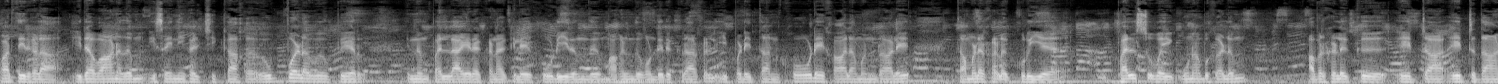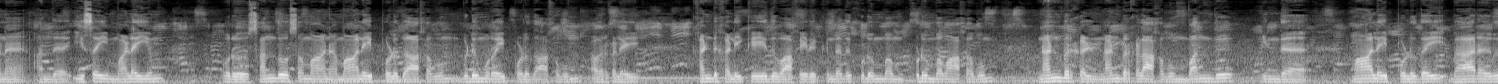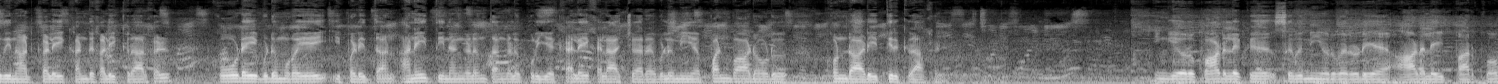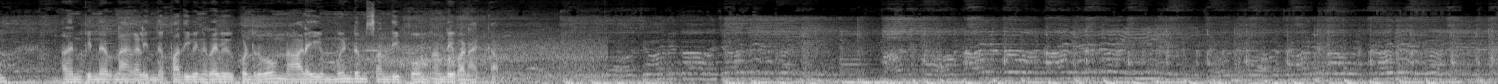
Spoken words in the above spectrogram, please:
பார்த்தீர்களா? இரவானதும் இசை நிகழ்ச்சிக்காக எவ்வளவு பேர் இன்னும் பல்லாயிரக்கணக்கிலே கூடியிருந்து மகிழ்ந்து கொண்டிருக்கிறார்கள். இப்படித்தான் கோடை காலம் என்றாலே தமிழர்களுக்குரிய பல்சுவை உணவுகளும் அவர்களுக்கு ஏற்றா ஏற்றதான அந்த இசை மழையும் ஒரு சந்தோஷமான மாலை பொழுதாகவும் விடுமுறை பொழுதாகவும் அவர்களை கண்டுகளிக்க ஏதுவாக இருக்கின்றது. குடும்பம் குடும்பமாகவும் நண்பர்கள் நண்பர்களாகவும் வந்து இந்த மாலை பொழுதை வார இறுதி நாட்களை கண்டுகளிக்கிறார்கள். கோடை விடுமுறையை இப்படித்தான் அனைத்து இனங்களும் தங்களுக்குரிய கலை கலாச்சார விழுமிய பண்பாடோடு கொண்டாடி தீர்க்கிறார்கள் இங்கே ஒரு பாடலுக்கு சிறுமி ஒருவருடைய ஆடலை பார்ப்போம். அதன் பின்னர் நாங்கள் இந்த பதிவை நிறைவு கொண்டுவோம் நாளையும் மீண்டும் சந்திப்போம். நன்றி வணக்கம்.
